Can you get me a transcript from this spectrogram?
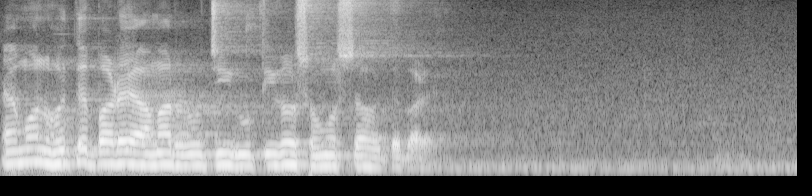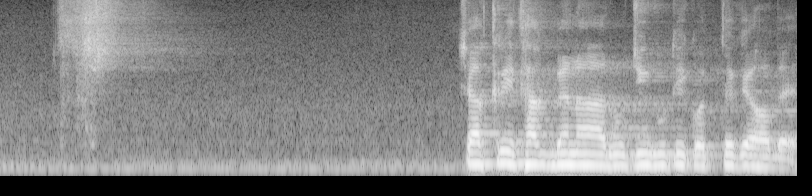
এমন হতে পারে আমার রুচি রুটিরও সমস্যা হতে পারে। চাকরি থাকবে না, রুজি রুটি করতে হবে?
